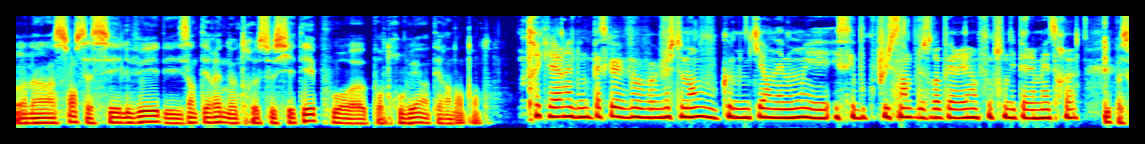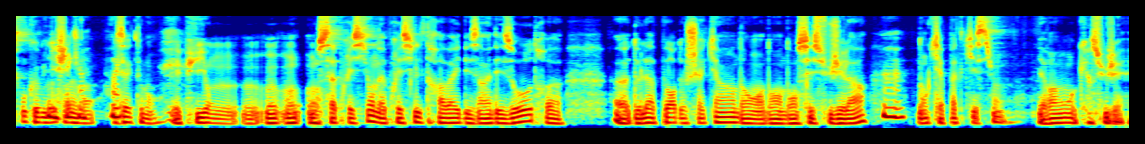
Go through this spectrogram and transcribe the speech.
on a un sens assez élevé des intérêts de notre société pour pour trouver un terrain d'entente. Très clair, et donc parce que justement vous communiquez en amont et, c'est beaucoup plus simple de se repérer en fonction des périmètres. Et parce qu'on communique en amont, exactement. Et puis on, on, on, s'apprécie, on apprécie le travail des uns et des autres, euh, de l'apport de chacun dans, dans, dans ces sujets-là. Mhm. Donc il n'y a pas de question. Il n'y a vraiment aucun sujet.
